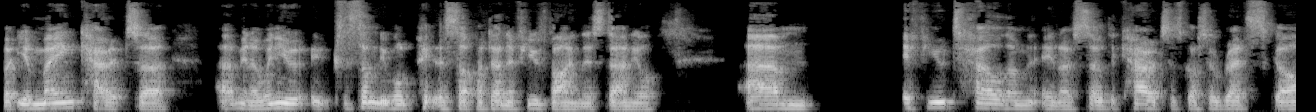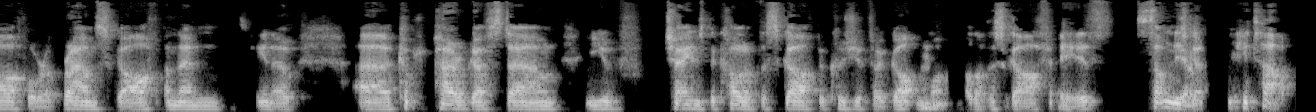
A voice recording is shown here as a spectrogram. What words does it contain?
But your main character, um, you know, when you somebody will pick this up. I don't know if you find this, Daniel. Um, if you tell them, you know, so the character's got a red scarf or a brown scarf, and then, you know, uh, a couple of paragraphs down, you've changed the colour of the scarf because you've forgotten what colour the scarf is, somebody's going to pick it up.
